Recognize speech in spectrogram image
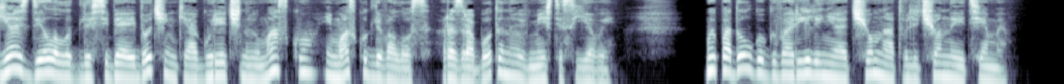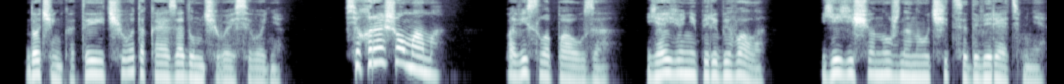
Я сделала для себя и доченьки огуречную маску и маску для волос, разработанную вместе с Евой. Мы подолгу говорили ни о чем на отвлеченные темы. «Доченька, ты чего такая задумчивая сегодня?» Все хорошо, мама». Повисла пауза. Я ее не перебивала. Ей еще нужно научиться доверять мне.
